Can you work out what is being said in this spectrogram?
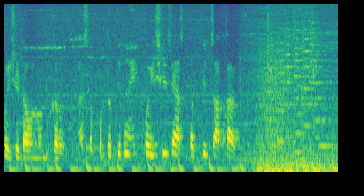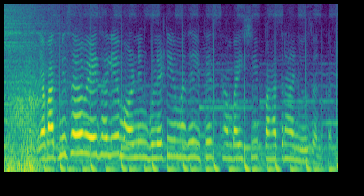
पैसे डाउनलोड करत अशा पद्धतीनं हे पैसे जे असतात ते जातात. या बातमीसह वेळ झाली आहे मॉर्निंग बुलेटिनमध्ये इथेच थांबायची. पाहत राहा न्यूज अनकट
